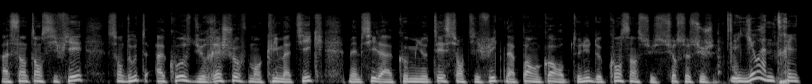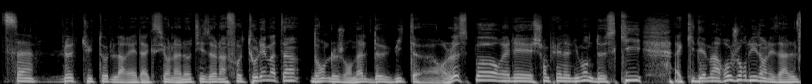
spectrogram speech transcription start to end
à s'intensifier, sans doute à cause du réchauffement climatique, même si la communauté scientifique n'a pas encore obtenu de consensus sur ce sujet. Johan Tritz le tuto de la rédaction, la notice de l'info tous les matins dans le journal de 8 heures. Le sport et les championnats du monde de ski euh, qui démarrent aujourd'hui dans les Alpes.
